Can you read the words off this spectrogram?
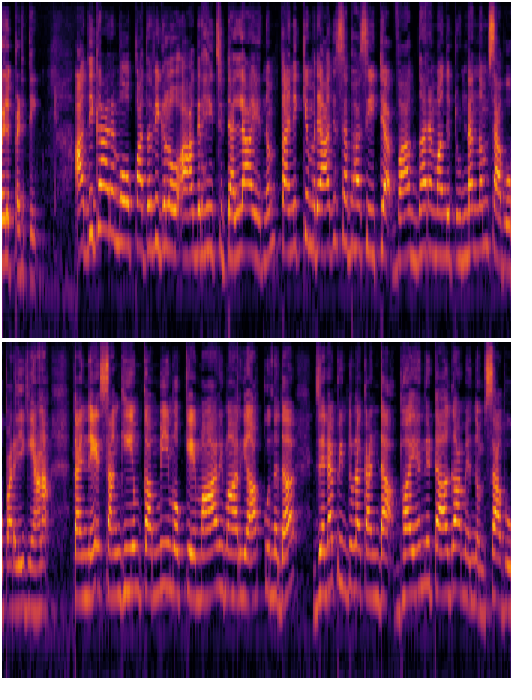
വെളിപ്പെടുത്തി. അധികാരമോ പദവികളോ ആഗ്രഹിച്ചിട്ടല്ല എന്നും തനിക്കും രാജ്യസഭാ സീറ്റ് വാഗ്ദാനം വന്നിട്ടുണ്ടെന്നും സാബു പറയുകയാണ്. തന്നെ സംഘിയും കമ്മിയും ഒക്കെ മാറി മാറി ആക്കുന്നത് ജനപിന്തുണ കണ്ട ഭയന്നിട്ടാകാമെന്നും സാബു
